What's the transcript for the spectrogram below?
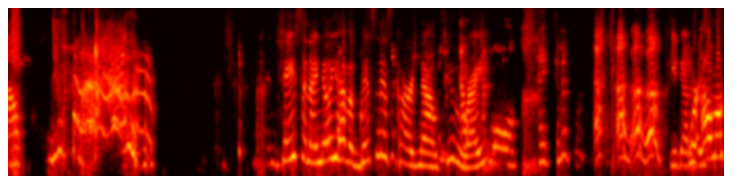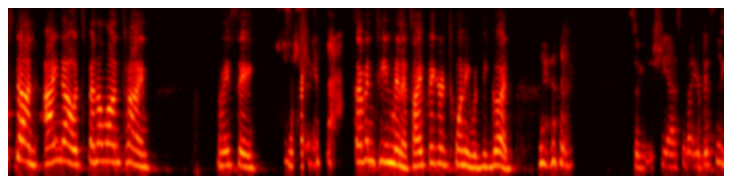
out. and Jason, I know you have a business card now too, right? Hey, come on. You got We're business- almost done. I know it's been a long time. Let me see. We're at 17 minutes. I figured 20 would be good. so she asked about your business.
